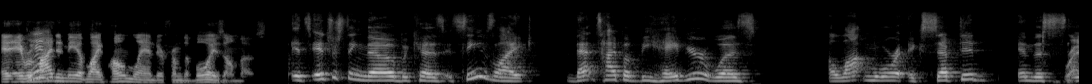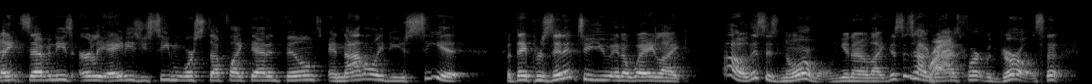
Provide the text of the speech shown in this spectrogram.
it, it Yeah. reminded me of like homelander from the boys almost It's interesting though because it seems like that type of behavior was a lot more accepted in the Right. late 70s, early 80s. You see more stuff like that in films and not only do you see it, but they present it to you in a way like, "Oh, this is normal." You know, like this is how Right. guys flirt with girls.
